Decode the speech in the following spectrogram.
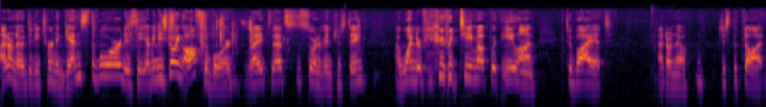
I don't know, did he turn against the board? Is he, I mean, he's going off the board, right? That's sort of interesting. I wonder if he would team up with Elon to buy it. I don't know. Just a thought.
